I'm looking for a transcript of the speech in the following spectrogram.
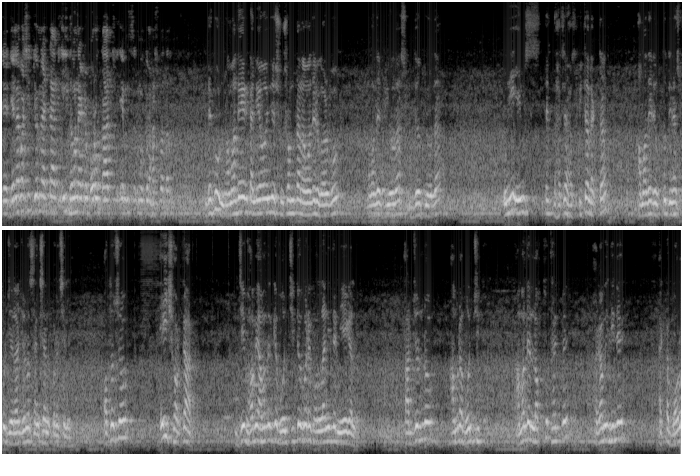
যে জেলাবাসীর জন্য একটা এই ধরনের একটা বড় কাজ এমস নতুন হাসপাতাল? দেখুন, আমাদের কালিয়াগঞ্জের সুসন্তান আমাদের গর্ব, আমাদের প্রিয়দা সুখদেব প্রিয়দা উনি এইমস ধাঁচা হসপিটাল একটা আমাদের উত্তর দিনাজপুর জেলার জন্য স্যাংশন করেছিলেন। অথচ এই সরকার যেভাবে আমাদেরকে বঞ্চিত করে কল্যাণীতে নিয়ে গেল, তার জন্য আমরা বঞ্চিত। আমাদের লক্ষ্য থাকবে আগামী দিনে একটা বড়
